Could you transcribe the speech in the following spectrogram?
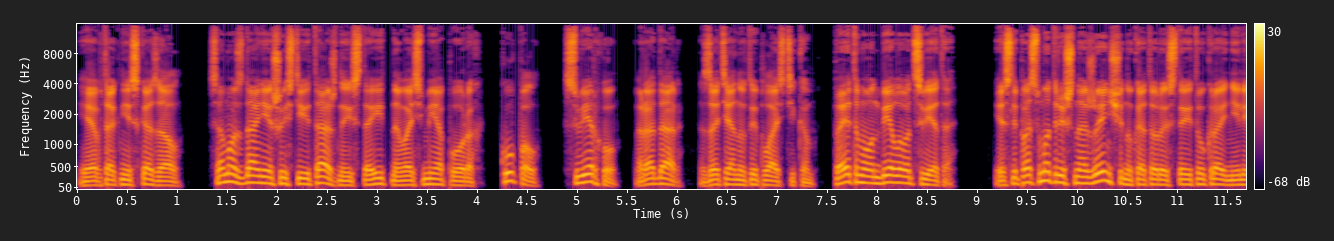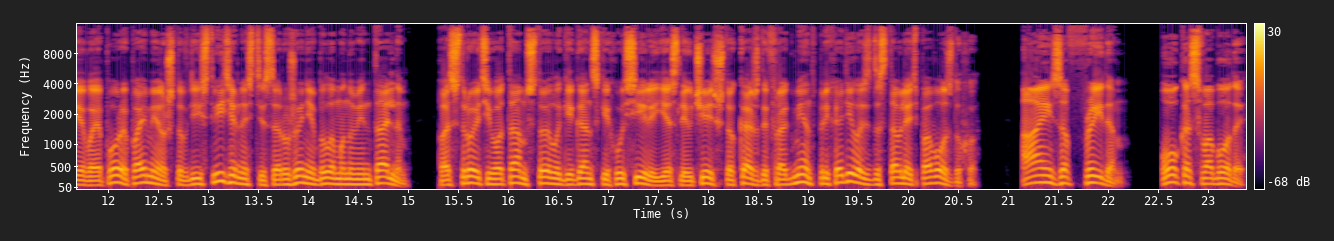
Я бы так не сказал. Само здание шестиэтажное и стоит на восьми опорах. Купол, сверху, радар, затянутый пластиком. Поэтому он белого цвета. Если посмотришь на женщину, которая стоит у крайней левой опоры, поймешь, что в действительности сооружение было монументальным. Построить его там стоило гигантских усилий, если учесть, что каждый фрагмент приходилось доставлять по воздуху. Eyes of Freedom — Око свободы.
